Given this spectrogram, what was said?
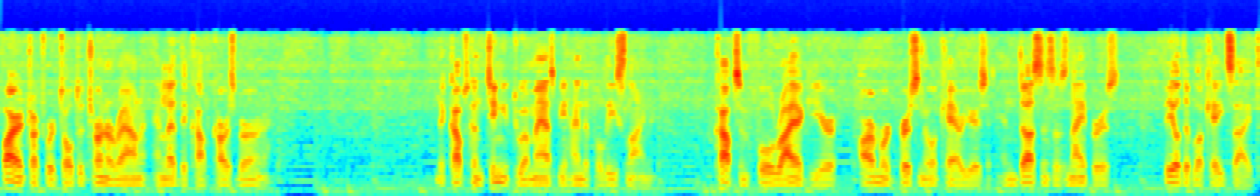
Fire trucks were told to turn around and let the cop cars burn. The cops continued to amass behind the police line. Cops in full riot gear, armored personnel carriers, and dozens of snipers filled the blockade site.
